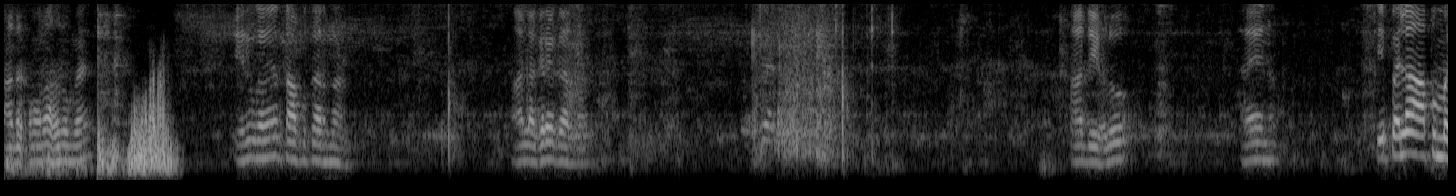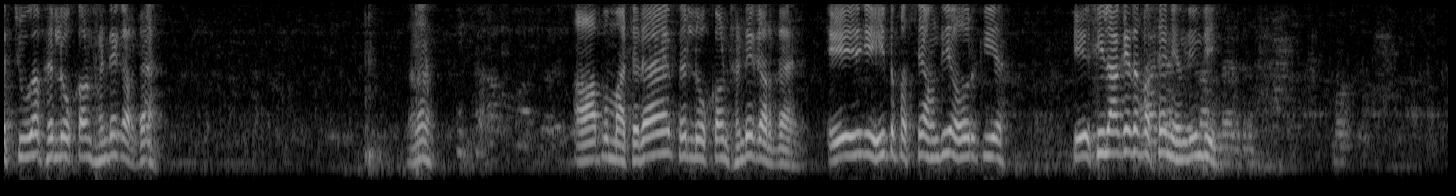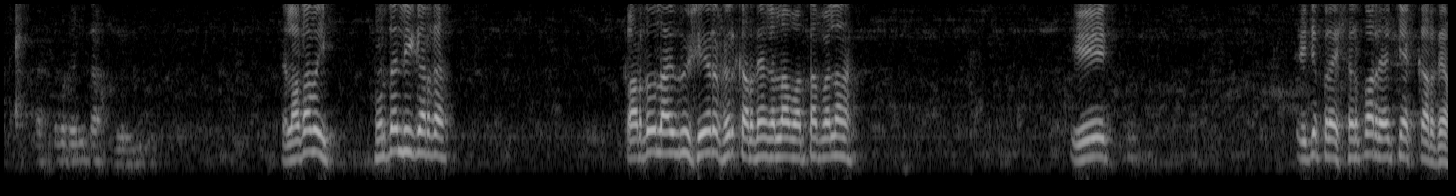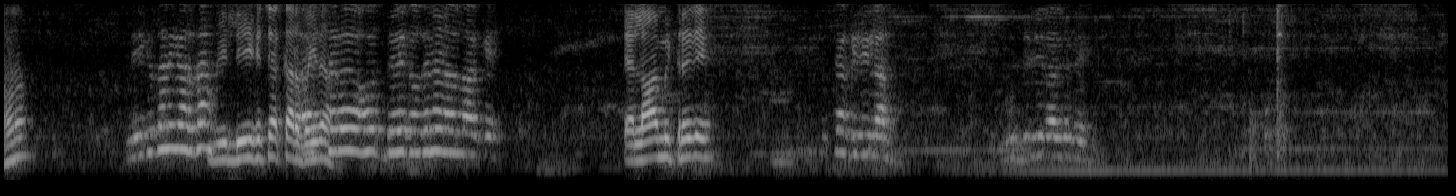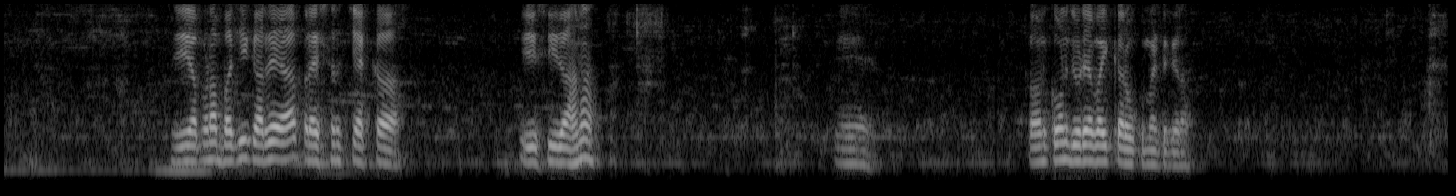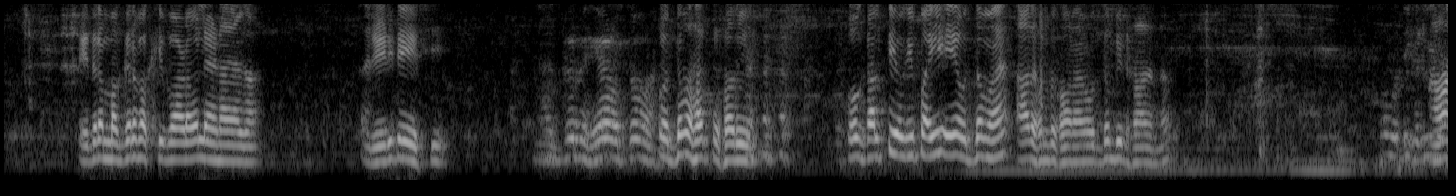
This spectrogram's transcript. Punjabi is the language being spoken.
ਆ ਦਿਖਾਉਣਾ ਤੁਹਾਨੂੰ ਮੈਂ। ਇਹਨੂੰ ਕਹਿੰਦੇ ਨੇ ਤਪ ਕਰਨਾ। ਆ ਲੱਗ ਰਿਹਾ ਕਰਨਾ। ਆ ਦੇਖ ਲਓ। ਹੈ ਨਾ ਇਹ ਪਹਿਲਾਂ ਆਪ ਮੱਚੂਗਾ, ਫਿਰ ਲੋਕਾਂ ਨੂੰ ਠੰਡੇ ਕਰਦਾ ਹੈਨਾ? ਆਪ ਮੱਚਦਾ ਹੈ ਫਿਰ ਲੋਕਾਂ ਨੂੰ ਠੰਡੇ ਕਰਦਾ ਹੈ। ਇਹ ਇਹੀ ਤਪੱਸਿਆ ਹੁੰਦੀ ਹੈ ਹੋਰ ਕੀ ਹੈ? ਏਸੀ ਲਾ ਕੇ ਤਪੱਸਿਆ ਨਹੀਂ ਹੁੰਦੀ ਹੁੰਦੀ। ਚਲਾਤਾ ਬਈ? ਹੁਣ ਤਾਂ ਲੀ ਕਰਦਾ। ਕਰ ਦੋ ਲਾਈਵ ਨੂੰ ਸ਼ੇਅਰ ਫਿਰ ਕਰਦੇ ਆ ਗੱਲਾਂ ਬਾਤਾਂ ਪਹਿਲਾਂ। ਇਹ ਇਹ ਚ ਪ੍ਰੈਸ਼ਰ ਭਰ ਰਿਹਾ ਚੈੱਕ ਕਰਦੇ ਹੁਣ। ਲੀਕ ਤਾਂ ਨਹੀਂ ਕਰਦਾ। ਵੀ ਲੀਕ ਚੈੱਕ ਕਰ ਬਈ ਦਾ। ਪ੍ਰੈਸ਼ਰ ਉਹ ਦੇਖ ਉਹਦੇ ਨਾਲ ਲਾ ਕੇ। ਲਾ ਬੁੱਧੀ ਜੀ ਲਾ ਕੇ ਦੇਖ ਇਹ ਆਪਣਾ ਬਚੀ ਕਰ ਰਿਹਾ ਪ੍ਰੈਸ਼ਰ ਚੈੱਕ ਏਸੀ ਦਾ ਹਨਾ? ਇਹ ਕੌਣ ਕੌਣ ਜੁੜਿਆ ਬਾਈ? ਕਰੋ ਕਮੈਂਟ ਕਰਾ ਇਧਰ ਮੱਗਰ ਬਖਸ਼ੀ ਪਾੜ ਉਹ ਲੈਣ ਆਇਆਗਾ। ਰੇੜੀ ਤੇ ਏਸੀ ਨਹੀਂ ਹੈ ਉਦਮ ਸੱਚ ਸੌਰੀ ਉਹ ਗਲਤੀ ਹੋ ਗਈ ਭਾਈ ਇਹ ਉਦਮ ਹੈ। ਆਹ ਤੁਹਾਨੂੰ ਦਿਖਾਉਣਾ ਮੈਂ ਉਦਮ ਵੀ ਦਿਖਾ ਦਿੰਦਾ।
